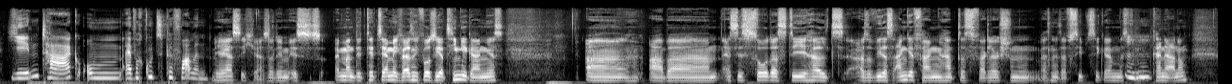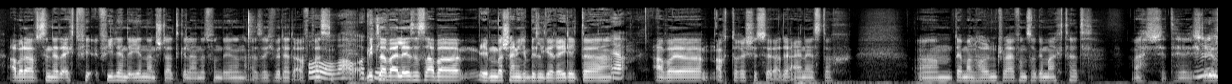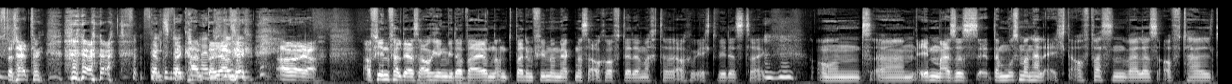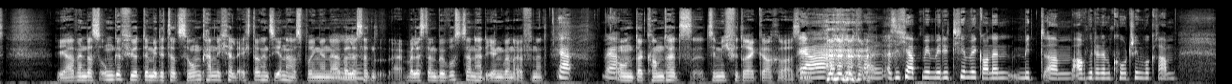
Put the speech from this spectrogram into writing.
jeden Tag, um einfach gut zu performen. Ja, ja, sicher. Also dem ist, ich meine, die TCM, ich weiß nicht, wo sie jetzt hingegangen ist, aber es ist so, dass die halt, also wie das angefangen hat, das war glaube ich schon, weiß nicht, auf 70er, müssten, mhm. keine Ahnung. Aber da sind halt echt viele in der Irrenanstalt gelandet von denen. Also ich würde halt aufpassen. Oh, wow, okay. Mittlerweile ist es aber eben wahrscheinlich ein bisschen geregelter. Ja. Aber äh, auch der Regisseur, der eine ist doch, ähm, der mal Holland Drive und so gemacht hat. Ach shit, ich stehe auf der Leitung. Ganz bekannter, ja. Aber ja. Auf jeden Fall, der ist auch irgendwie dabei und, und bei dem Filmen merkt man es auch oft, der, der macht halt auch echt weh, das Zeug. Mhm. Und ähm, eben, also es, da muss man halt echt aufpassen, weil es oft halt, ja, wenn das ungeführte Meditation kann ich halt echt auch ins Irrenhaus bringen, ja, mhm. weil es hat, weil es dein Bewusstsein halt irgendwann öffnet. Ja. Ja. Und da kommt halt ziemlich viel Dreck auch raus. Ja, ja auf jeden Fall. Also ich habe mit Meditieren begonnen mit ähm, auch mit einem Coaching-Programm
